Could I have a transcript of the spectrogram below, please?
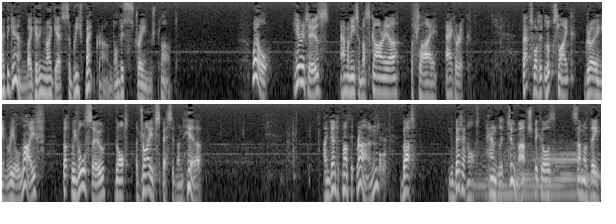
I began by giving my guests a brief background on this strange plant. Well, here it is, Amanita muscaria, the fly agaric. That's what it looks like growing in real life, but we've also got a dried specimen here. I'm going to pass it round, but you better not handle it too much because some of the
